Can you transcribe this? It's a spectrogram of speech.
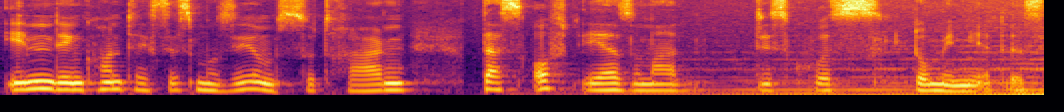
in den Kontext des Museums zu tragen, das oft eher so mal Diskurs dominiert ist.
